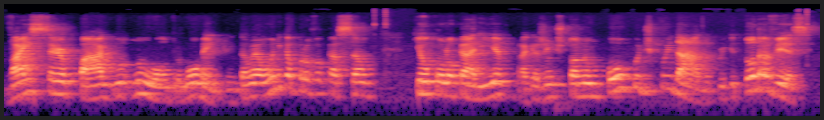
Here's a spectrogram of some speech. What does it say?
vai ser pago num outro momento. Então, é a única provocação que eu colocaria para que a gente tome um pouco de cuidado, porque toda vez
